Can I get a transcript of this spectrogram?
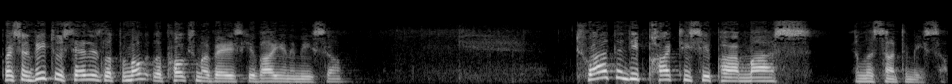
Pues invito a ustedes la, la próxima vez que vayan a misa. Traten de participar más en la Santa Misa.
